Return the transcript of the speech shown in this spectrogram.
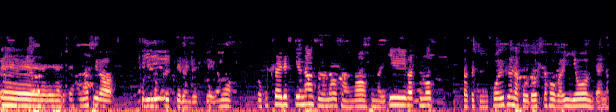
えー、話が飛びまくってるんですけれども、国際レスキューナースのナオさんが、その雪が積もった時にこういう風な行動をした方がいいよ、みたいな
